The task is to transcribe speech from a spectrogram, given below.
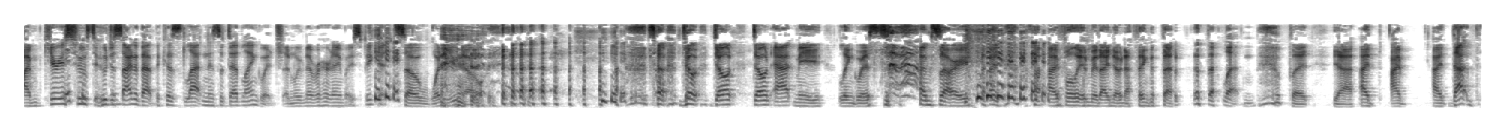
I'm curious It's who who decided that because Latin is a dead language and we've never heard anybody speak it. so what do you know? so don't don't don't at me, linguists. I'm sorry. I, I fully admit I know nothing about that Latin, but yeah, I I I that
